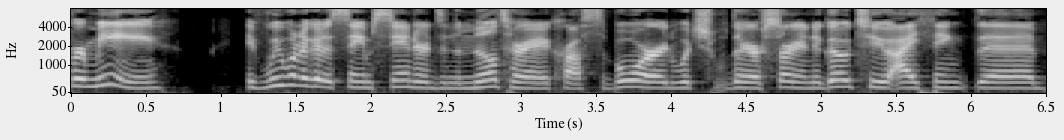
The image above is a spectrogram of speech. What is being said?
for me, if we want to go to the same standards in the military across the board, which they're starting to go to, I think the,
